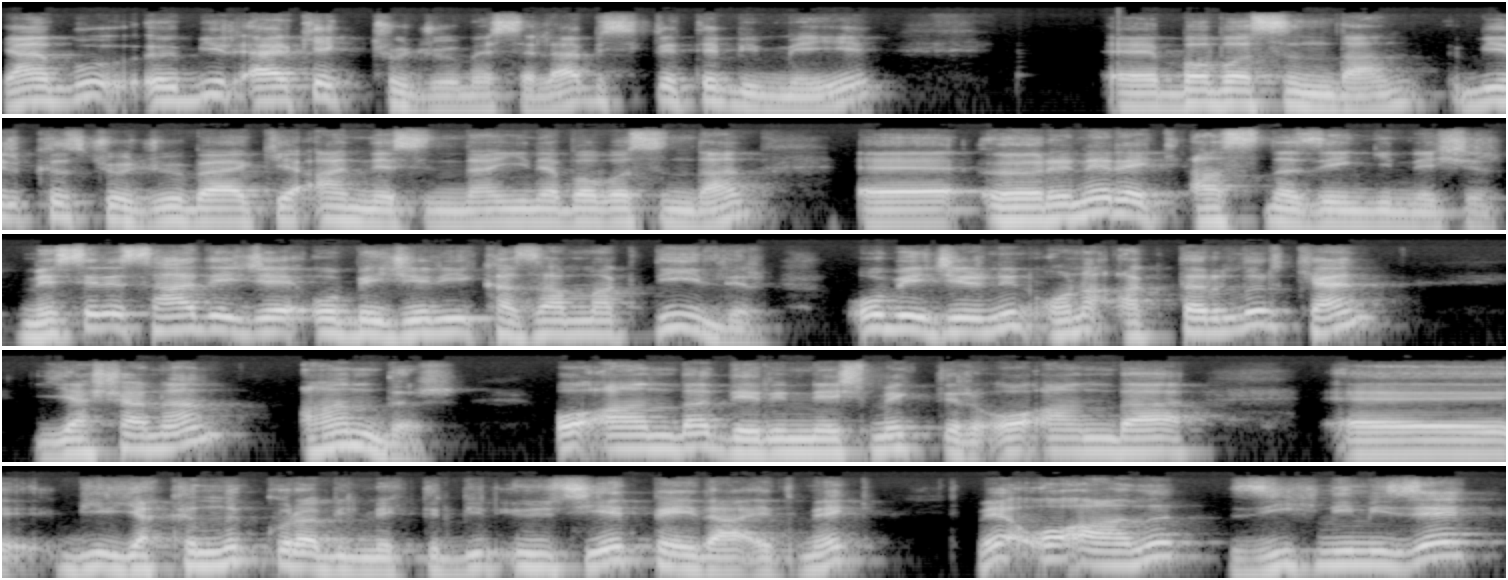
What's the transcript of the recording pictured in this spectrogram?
Yani bu e, bir erkek çocuğu mesela bisiklete binmeyi e, babasından, bir kız çocuğu belki annesinden, yine babasından e, öğrenerek aslında zenginleşir. Mesele sadece o beceriyi kazanmak değildir. O becerinin ona aktarılırken yaşanan andır. O anda derinleşmektir. O anda e, bir yakınlık kurabilmektir. Bir ünsiyet peyda etmek ve o anı zihnimize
